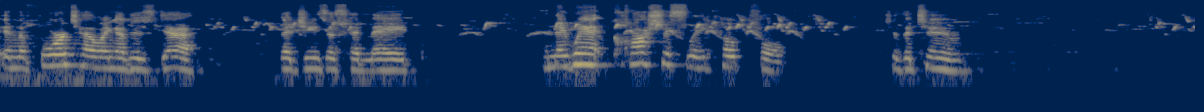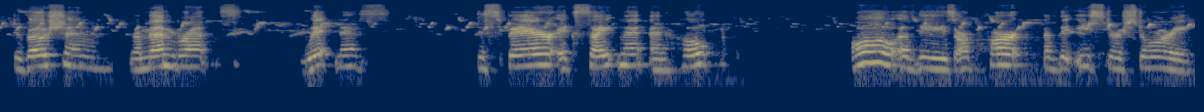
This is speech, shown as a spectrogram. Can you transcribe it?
in the foretelling of his death that Jesus had made. And they went cautiously hopeful to the tomb. Devotion, remembrance, witness, despair, excitement, and hope. All of these are part of the Easter story.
